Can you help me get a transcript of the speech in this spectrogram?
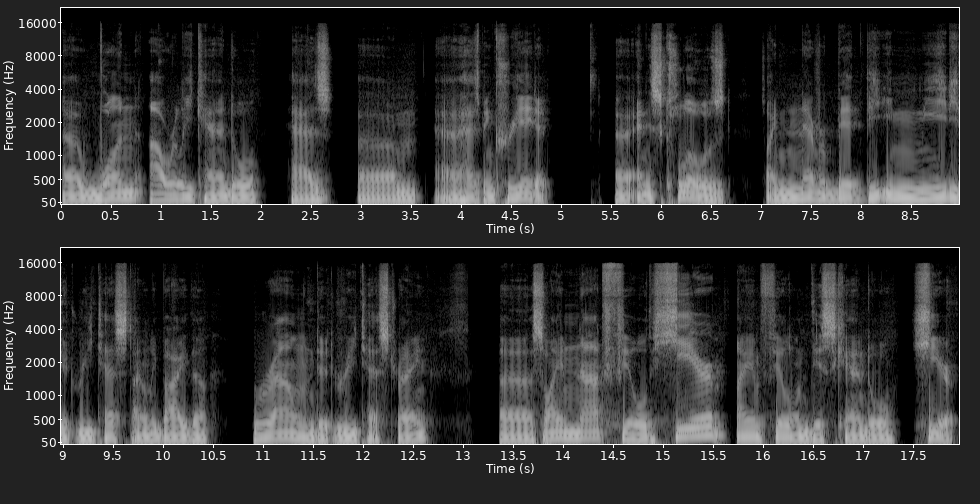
uh, one hourly candle has um, uh, has been created uh, and is closed. So I never bid the immediate retest. I only buy the rounded retest, right? Uh, so I am not filled here. I am filled on this candle here.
